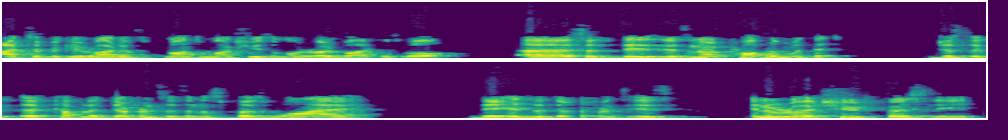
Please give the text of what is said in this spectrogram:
I typically ride with mountain bike shoes on my road bike as well. Uh, so there, there's no problem with it. Just a, a couple of differences, and I suppose why there is a difference is in a road shoe. Firstly,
